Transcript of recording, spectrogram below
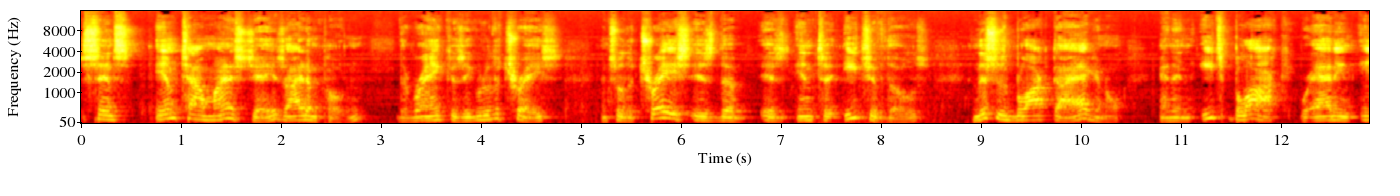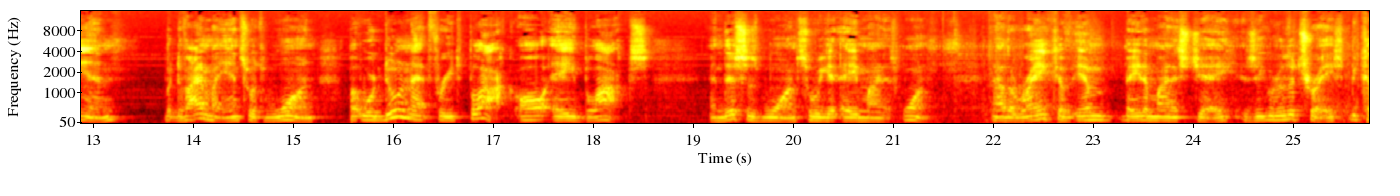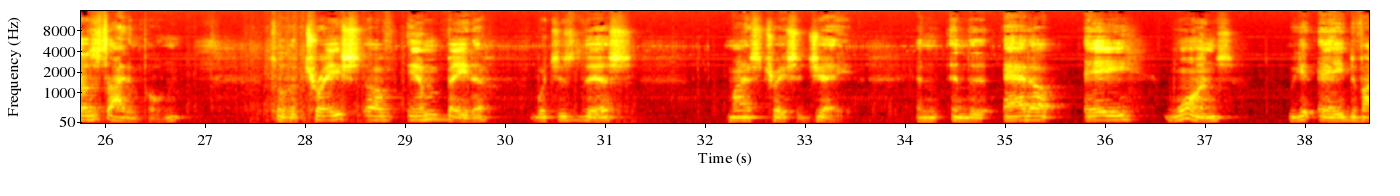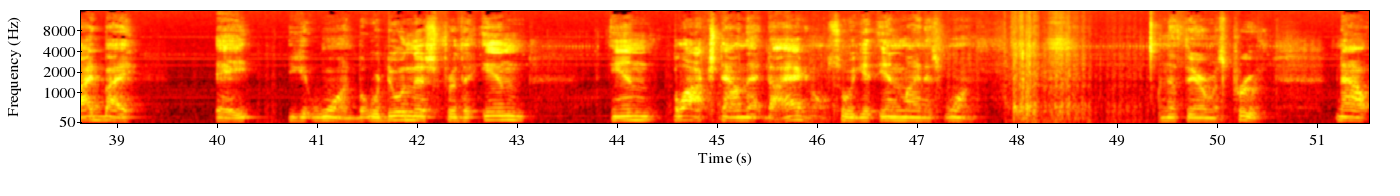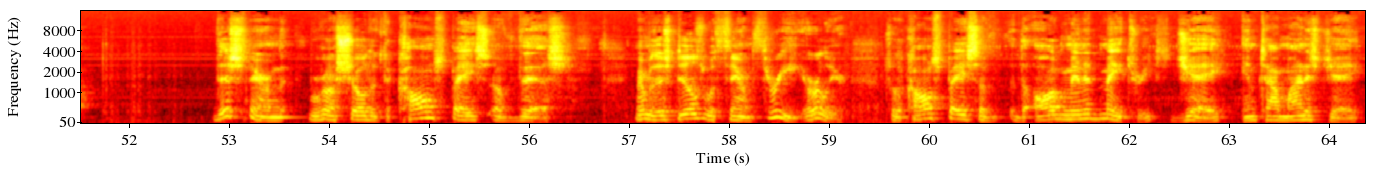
since m tau minus j is idempotent, the rank is equal to the trace, and so the trace is the is into each of those, and this is block diagonal, and in each block we're adding n, but dividing by n, so it's 1, but we're doing that for each block, all A blocks. And this is 1, so we get A minus 1. Now the rank of m beta minus j is equal to the trace because it's idempotent. So the trace of m beta, which is this, minus trace of j. And, and the add up a ones, we get a, divide by a, you get 1. But we're doing this for the n, n blocks down that diagonal, so we get n minus 1. And the theorem is proved. Now, this theorem, we're going to show that the column space of this, remember this deals with theorem 3 earlier, so the column space of the augmented matrix, J, m tau minus J,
